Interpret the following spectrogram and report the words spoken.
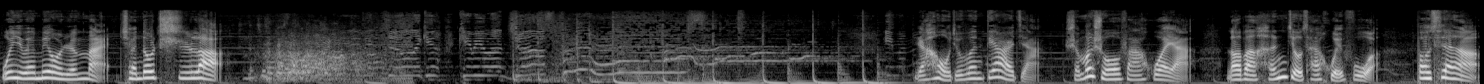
我以为没有人买，全都吃了。”然后我就问第二家什么时候发货呀？老板很久才回复我，抱歉啊，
